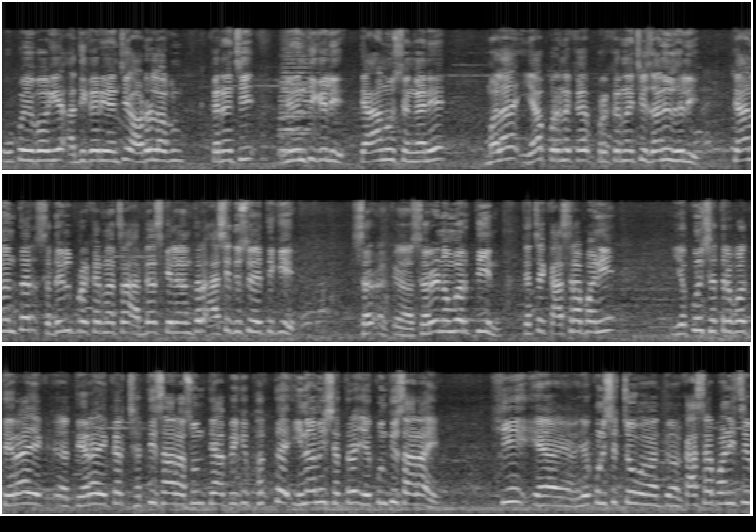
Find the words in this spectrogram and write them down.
उपविभागीय अधिकारी यांची ऑर्डर लागून करण्याची विनंती केली. त्या अनुषंगाने मला या प्रक प्रकरणाची जाणीव झाली. त्यानंतर सदरील प्रकरणाचा अभ्यास केल्यानंतर असे दिसून येते की सर सर्वे नंबर तीन त्याचे कासरा पाणी एकूण क्षेत्रफळ तेरा एक तेरा एकर छत्तीस आर असून त्यापैकी फक्त इनामी क्षेत्र एकोणतीस आर आहे. ही एकोणीसशे चौ कासरा पाणीचे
